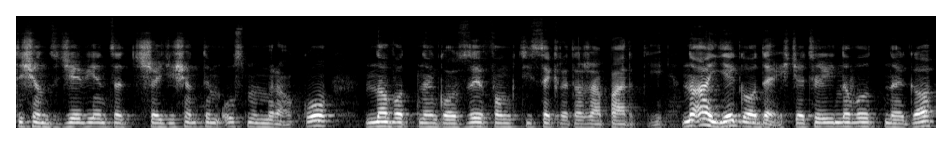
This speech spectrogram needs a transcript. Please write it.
1968 roku Nowotnego z funkcji sekretarza partii. No a jego odejście, czyli Nowotnego,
